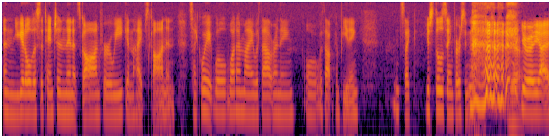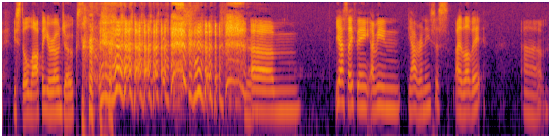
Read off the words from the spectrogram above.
and you get all this attention and then it's gone for a week and the hype's gone. And it's like, wait, well, what am I without running or without competing? It's like, you're still the same person. Yeah. you're, yeah, you still laugh at your own jokes. um yes i think i mean yeah running's just i love it um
